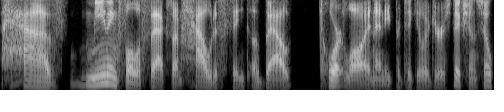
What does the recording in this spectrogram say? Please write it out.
have meaningful effects on how to think about tort law in any particular jurisdiction. So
